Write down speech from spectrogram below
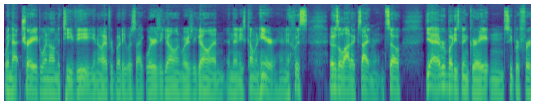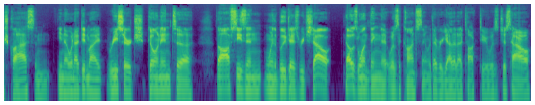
when that trade went on the TV, you know, everybody was like, "Where's he going? Where's he going?" And then he's coming here, and it was it was a lot of excitement. And so, yeah, everybody's been great and super first class. And you know, when I did my research going into the off season when the Blue Jays reached out, that was one thing that was a constant with every guy that I talked to was just how,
